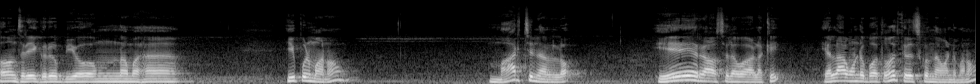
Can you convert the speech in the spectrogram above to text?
ఓం శ్రీ గురుభ్యోం నమ ఇప్పుడు మనం మార్చి నెలలో ఏ రాసుల వాళ్ళకి ఎలా ఉండబోతుందో తెలుసుకుందామండి మనం.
